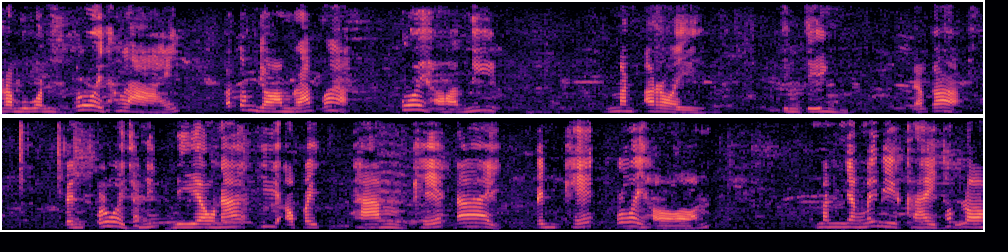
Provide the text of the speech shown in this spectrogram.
กระบวนกล้วยทั้งหลาย ก็ต้องยอมรับว่ากล้วยหอมนี่มันอร่อยจริงๆ แล้วก็เป็นกล้วยชนิดเดียวนะ ที่เอาไปทำเค้กได้ เป็นเค้กกล้วยหอม มันยังไม่มีใครทดลอง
